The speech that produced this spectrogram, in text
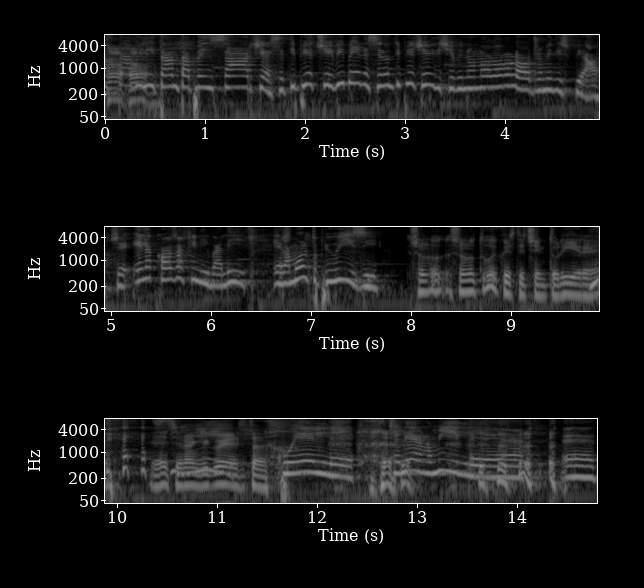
che stavi lì tanto a pensarci, eh, se ti piacevi bene, se non ti piacevi dicevi non ho l'orologio, mi dispiace. E la cosa finiva lì, era molto più easy. Sono, sono, tue queste 100 lire? Eh, sì, c'era anche questa. Quelle, ce n'erano mille. Eh,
